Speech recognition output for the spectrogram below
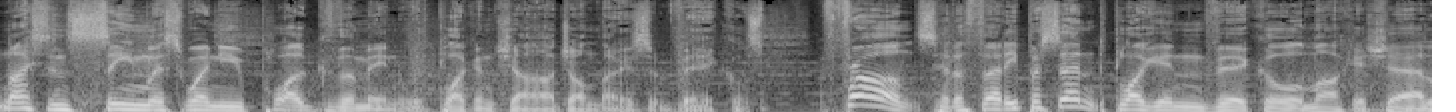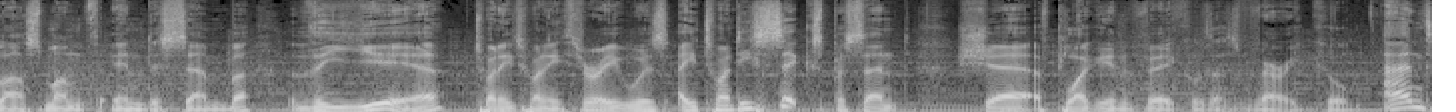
nice and seamless when you plug them in with plug and charge on those vehicles. France hit a 30% plug in vehicle market share last month in December. The year, 2023, was a 26% share of plug in vehicles. That's very cool. And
